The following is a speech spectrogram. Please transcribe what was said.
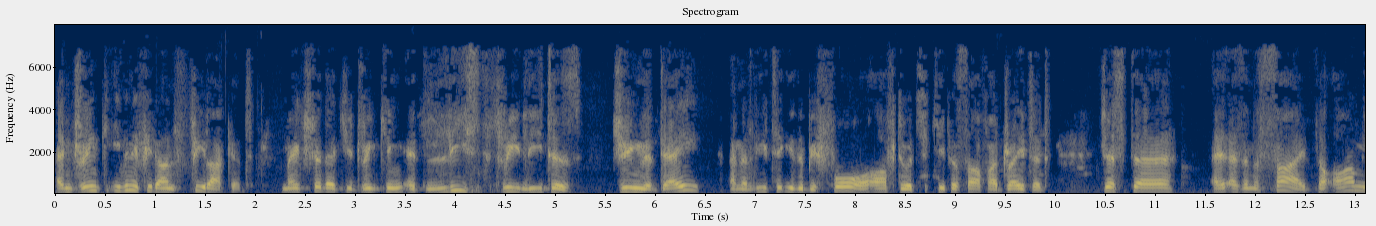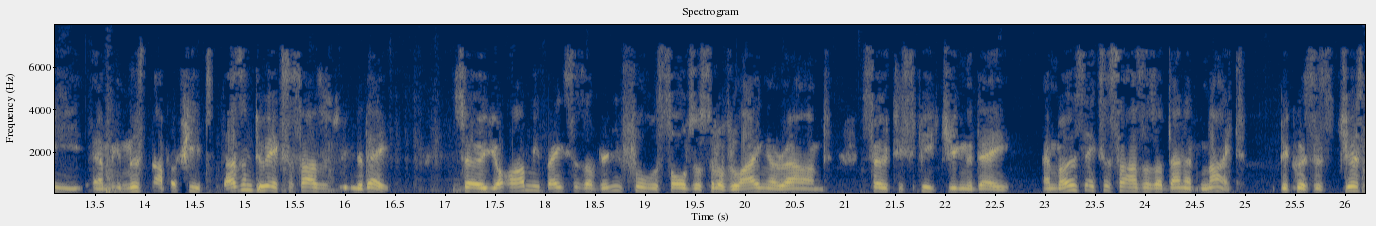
and drink even if you don't feel like it make sure that you're drinking at least three liters during the day and a liter either before or afterwards to keep yourself hydrated. Just uh, as an aside, the army um, in this type of heat doesn't do exercises during the day. So your army bases are very full with soldiers sort of lying around, so to speak, during the day. And most exercises are done at night because it's just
